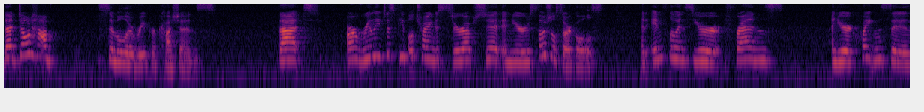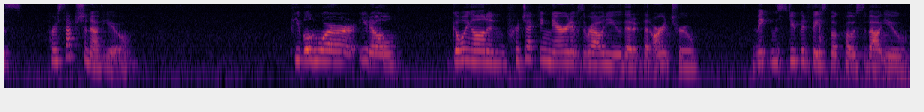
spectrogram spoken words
that don't have similar repercussions, that are really just people trying to stir up shit in your social circles and influence your friends and your acquaintances' perception of you. People who are, you know, going on and projecting narratives around you that, that aren't true making stupid Facebook posts about you,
